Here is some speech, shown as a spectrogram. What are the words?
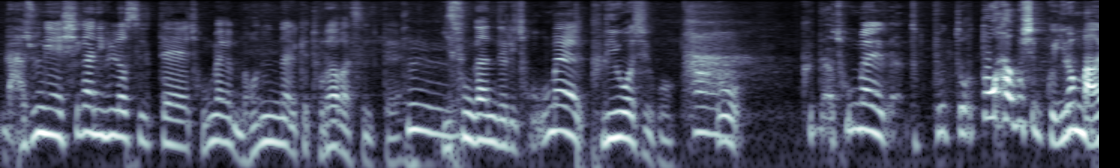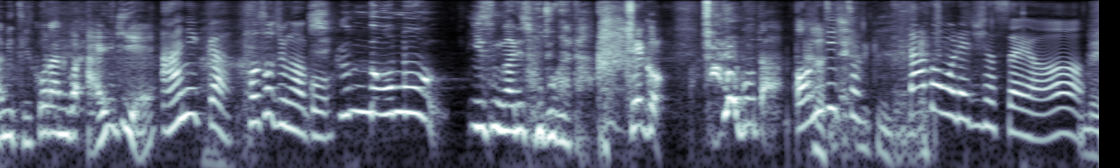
나중에 시간이 흘렀을 때 정말 먼 훗날 이렇게 돌아봤을 때이 음. 순간들이 정말 그리워지고 아. 또 그, 정말 또, 또, 또 하고 싶고 이런 마음이 들 거라는 걸 알기에 아니까 더 소중하고 지금 너무 이 순간이 소중하다. 최고! 최고다! 엄지척 느낌인데. 따봉을 해주셨어요. 네.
